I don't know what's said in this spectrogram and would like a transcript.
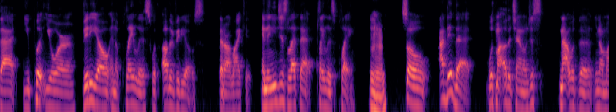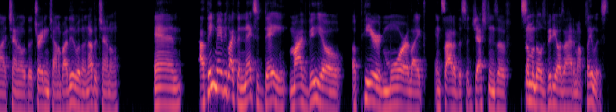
that you put your video in a playlist with other videos that are like it. And then you just let that playlist play. Mm-hmm. So I did that with my other channel, just not with the, you know, my channel, the trading channel, but I did with another channel. And I think maybe like the next day, my video appeared more like inside of the suggestions of some of those videos I had in my playlist.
